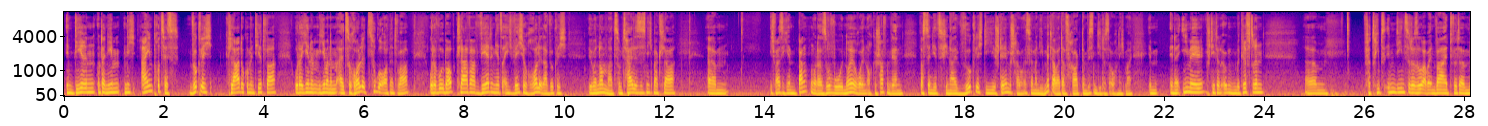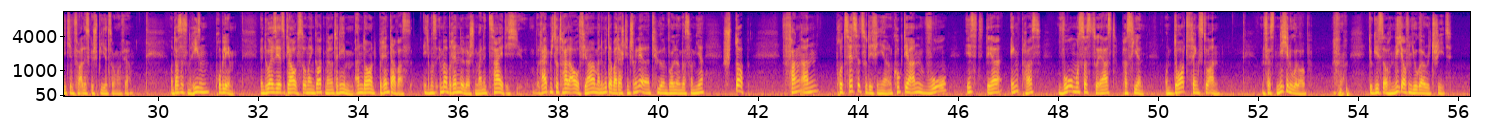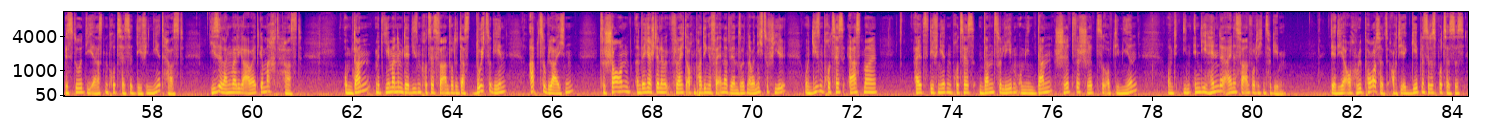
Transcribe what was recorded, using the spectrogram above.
in deren Unternehmen nicht ein Prozess wirklich klar dokumentiert war oder jenem, jemandem als Rolle zugeordnet war oder wo überhaupt klar war, wer denn jetzt eigentlich welche Rolle da wirklich übernommen hat. Zum Teil ist es nicht mal klar, ähm, ich weiß nicht, in Banken oder so, wo neue Rollen auch geschaffen werden, was denn jetzt final wirklich die Stellenbeschreibung ist. Wenn man die Mitarbeiter fragt, dann wissen die das auch nicht mal. Im, in der E-Mail steht dann irgendein Begriff drin, ähm, Vertriebsinnendienst oder so, aber in Wahrheit wird da Mädchen für alles gespielt, so ungefähr. Und das ist ein Riesenproblem. Wenn du also jetzt glaubst, oh mein Gott, mein Unternehmen, andauernd brennt da was. Ich muss immer Brände löschen, meine Zeit, ich reibe mich total auf, ja, meine Mitarbeiter stehen schon wieder an der Tür und wollen irgendwas von mir. Stopp. Fang an, Prozesse zu definieren und guck dir an, wo ist der Engpass, wo muss das zuerst passieren? Und dort fängst du an. Und fährst nicht in Urlaub. Du gehst auch nicht auf ein Yoga-Retreat, bis du die ersten Prozesse definiert hast, diese langweilige Arbeit gemacht hast um dann mit jemandem, der diesen Prozess verantwortet, das durchzugehen, abzugleichen, zu schauen, an welcher Stelle vielleicht auch ein paar Dinge verändert werden sollten, aber nicht zu viel und diesen Prozess erstmal als definierten Prozess dann zu leben, um ihn dann Schritt für Schritt zu optimieren und ihn in die Hände eines Verantwortlichen zu geben, der dir auch reportet, auch die Ergebnisse des Prozesses.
